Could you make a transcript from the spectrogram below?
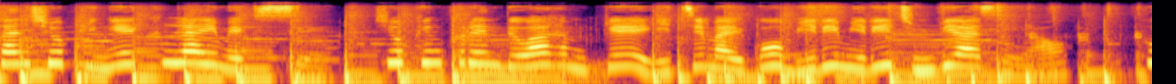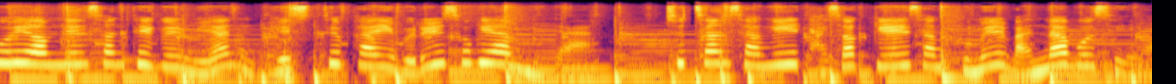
행복한 쇼핑의 클라이맥스. 쇼핑 프렌드와 함께 잊지 말고 미리미리 준비하세요. 후회 없는 선택을 위한 베스트 5를 소개합니다. 추천 상위 5개의 상품을 만나보세요.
